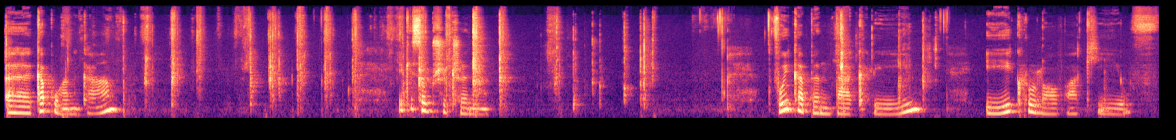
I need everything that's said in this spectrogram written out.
E, kapłanka. Jakie są przyczyny? Dwójka pentakli i królowa kijów.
